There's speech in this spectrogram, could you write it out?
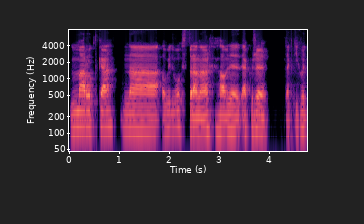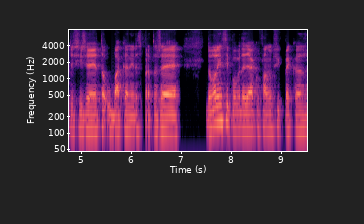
marotka na obidvoch stranách, hlavne akože tak ticho teší, že je to u Buccaneers, pretože dovolím si povedať ako fanúšik Packers,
